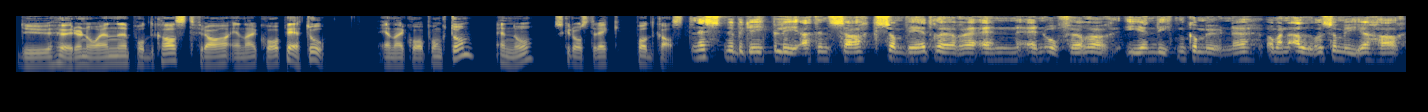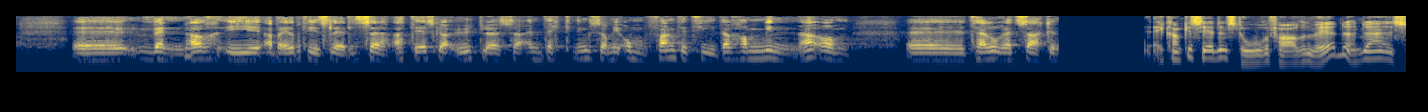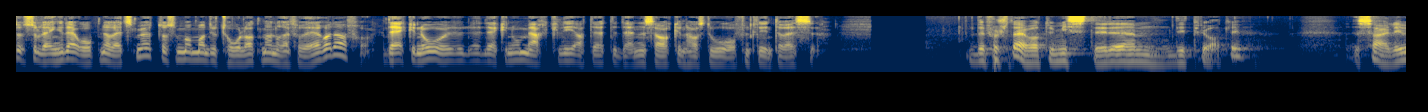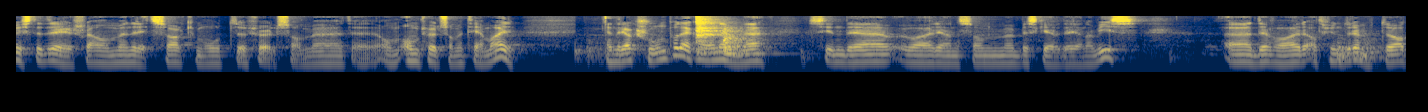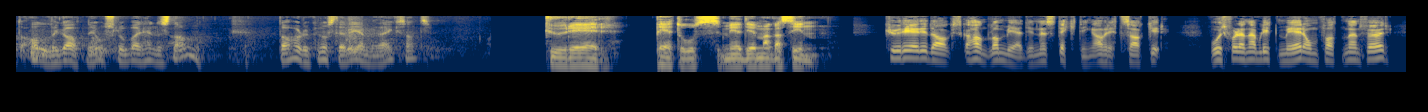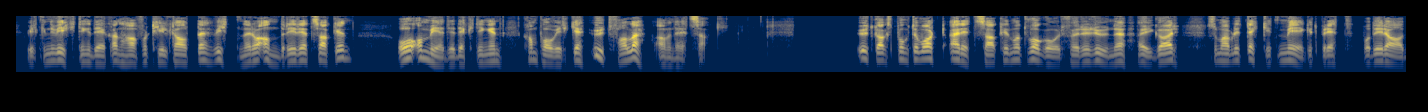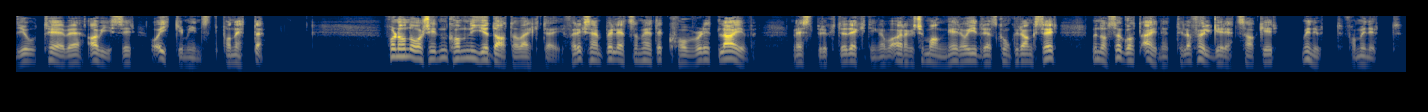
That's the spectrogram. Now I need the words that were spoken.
Du hører nå en podkast fra NRK P2. nrk.no podkast. Nesten ubegripelig at en sak som vedrører en, en ordfører i en liten kommune, om han aldri så mye har eh, venner i Arbeiderpartiets ledelse, at det skal utløse en dekning som i omfang til tider har minnet om eh, terrorrettssaken. Jeg kan ikke se den store faren ved det. det er, så, så, lenge det er åpne rettsmøter, så må man jo tåle at man refererer derfra. Det er ikke noe, er ikke noe merkelig at dette, denne saken har stor offentlig interesse. Det første er jo at du mister eh, ditt privatliv. Særlig hvis det dreier seg om en rettssak følsomme, om, om, følsomme temaer. En reaksjon på det kan jeg nevne, siden det var en som beskrev det i en avis Eh, det var at hun drømte at alle gatene i Oslo bar hennes navn. Da har du ikke noe sted å gjemme deg, ikke sant? Kurer, P2s mediemagasin. Kurer i dag skal handle om medienes dekning av rettssaker. Hvorfor den er blitt mer omfattende enn før, hvilken virkning det kan ha for tiltalte, vitner og andre i rettssaken, og om mediedekningen kan påvirke utfallet av en rettssak. Utgangspunktet vårt er rettssaken mot Vågå-ordfører Rune Øygard, som har blitt dekket meget bredt både i radio, TV, aviser og ikke minst på nettet. For noen år siden kom nye dataverktøy, f.eks. et som heter Cover It Live, mest brukt til dekning av arrangementer og idrettskonkurranser, men også godt egnet til å følge rettssaker minutt for minutt.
